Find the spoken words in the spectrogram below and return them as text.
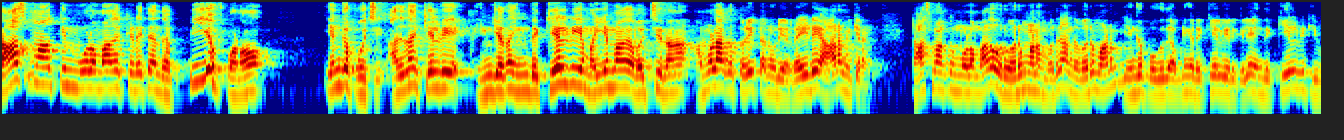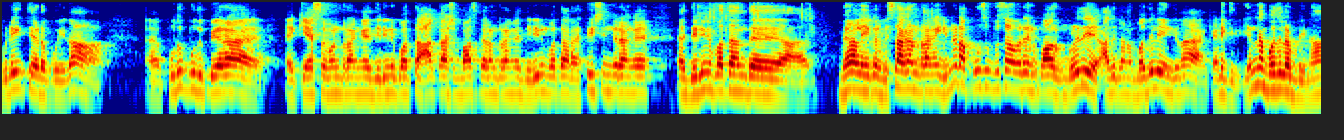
டாஸ்மாகின் மூலமாக கிடைத்த அந்த பிஎஃப் பணம் எங்கே போச்சு? அதுதான் கேள்வியே. இங்கே தான் இந்த கேள்வியை மையமாக வச்சு தான் அமலாக்கத்துறை தன்னுடைய ரைடே ஆரம்பிக்கிறாங்க. டாஸ்மாக் மூலமாக ஒரு வருமானம் வருது. அந்த வருமானம் எங்கே போகுது அப்படிங்கிற கேள்வி இருக்கு இல்லையா? இந்த கேள்விக்கு விடை தேட போய் தான் புது புது பேராக கேசவன்றாங்க திடீர்னு பார்த்தா ஆகாஷ் பாஸ்கரன்றாங்க திடீர்னு பார்த்தா ரதீஷுங்கிறாங்க திடீர்னு பார்த்தா அந்த அஹ், மேலாளர் இயக்குனர் விசாகன்றாங்க. என்னடா புதுசு புதுசாக வருதுன்னு பார்க்கும்பொழுது அதுக்கான பதில் இங்கே தான் கிடைக்குது. என்ன பதில் அப்படின்னா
